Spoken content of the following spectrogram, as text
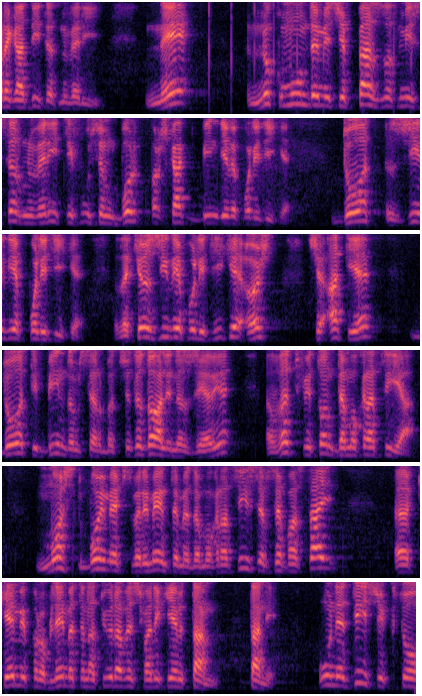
pregaditet në veri. Ne nuk mundemi që pesëdhjetë mijë serb në veri t'i fusim në burg për shkak të bindjeve politike. Duhet zgjidhje politike. Dhe kjo zgjidhje politike është që atje duhet t'i bindëm serbët që të dalin në zgjedhje dhe të fiton demokracia. Mos të bojmë eksperimente me demokraci sepse pastaj kemi probleme të natyrave çfarë i kemi tani. Unë e di që këto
